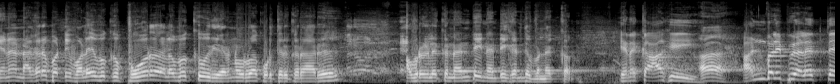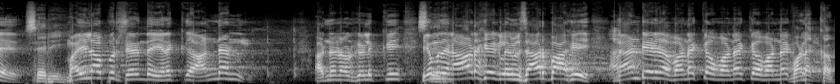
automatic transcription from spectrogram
ஏன்னா நகரப்பட்டி வளைவுக்கு போகிற அளவுக்கு ஒரு இரநூறுவா கொடுத்துருக்கிறாரு. அவர்களுக்கு நன்றி நன்றி கண்ட வணக்கம். எனக்கு ஆகி ஆ. அன்பளிப்பு அழைத்த சரி. மயிலாப்பூர் சேர்ந்த எனக்கு அண்ணன் அண்ணன் அவர்களுக்கு எமது நாடக கலைகள் சார்பாக நன்றி வணக்கம் வணக்கம் வணக்கம். வணக்கம்.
